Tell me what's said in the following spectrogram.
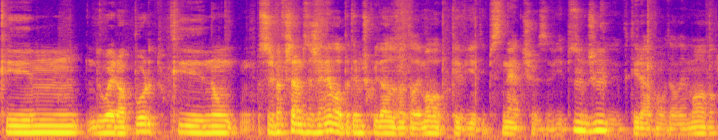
que hum, do aeroporto que não. Ou seja, para fecharmos a janela para termos cuidado do telemóvel porque havia tipo snatchers, havia pessoas Uhum. que, que tiravam o telemóvel.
